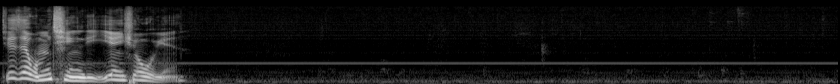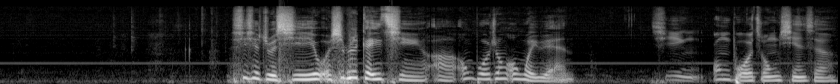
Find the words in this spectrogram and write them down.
接着我们请李燕秀委员。谢谢主席，我是不是可以请呃翁伯中翁委员？请翁伯中先生。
